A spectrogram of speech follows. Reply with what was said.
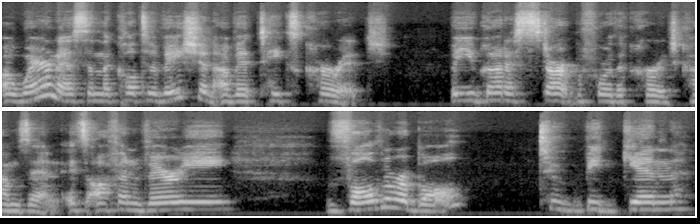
awareness and the cultivation of it takes courage, but you got to start before the courage comes in. It's often very vulnerable to begin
